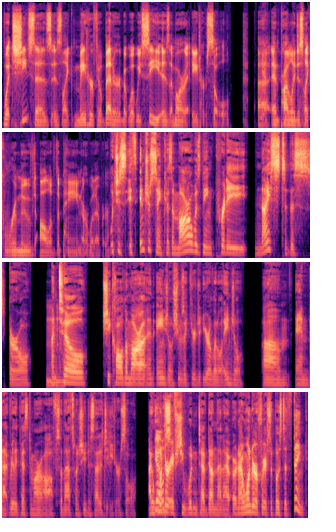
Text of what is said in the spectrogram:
what she says is like made her feel better, but what we see is Amara ate her soul. Uh, and probably just like removed all of the pain or whatever. Which is it's interesting because Amara was being pretty nice to this girl Mhm. until she called Amara an angel. She was like, "You're you're a little angel," um, and that really pissed Amara off. So that's when she decided to eat her soul. I Yeah, wonder if she wouldn't have done that, I, and I wonder if we're supposed to think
